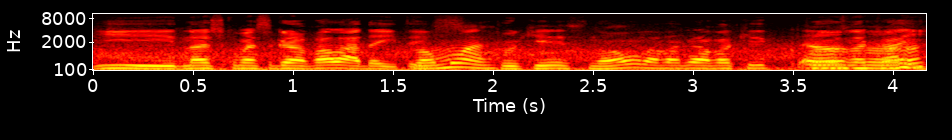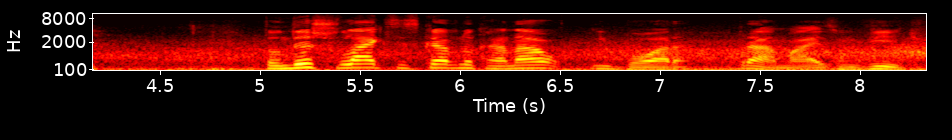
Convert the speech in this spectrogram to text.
e nós começamos a gravar lá daí, Thaís. Vamos lá. Porque senão ela vai gravar aqui e uhum. vai cair. Então deixa o like, se inscreve no canal e bora pra mais um vídeo.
